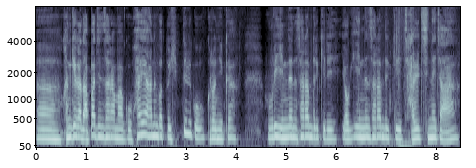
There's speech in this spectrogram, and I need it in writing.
어, 관계가 나빠진 사람하고 화해하는 것도 힘들고 그러니까 우리 있는 사람들끼리 여기 있는 사람들끼리 잘 지내자.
